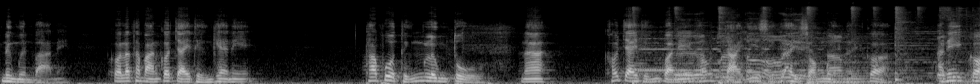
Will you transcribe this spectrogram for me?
10,000บาทเนี่ยก็รัฐบาลก็ใจถึงแค่นี้ ถ้าพูดถึงลุงตู่นะเขาใจถึงกว่านี้เขาจ่าย 20ไร่20,000เลยก็ อันนี้ก็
